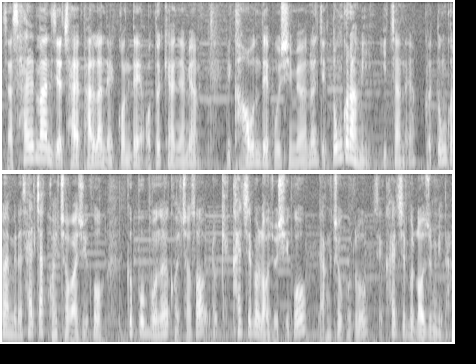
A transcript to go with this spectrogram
자 살만 이제 잘 발라낼 건데 어떻게 하냐면 이 가운데 보시면은 이제 동그라미 있잖아요. 그 동그라미를 살짝 걸쳐 가지고 끝부분을 걸쳐서 이렇게 칼집을 넣어 주시고 양쪽으로 칼집을 넣어 줍니다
